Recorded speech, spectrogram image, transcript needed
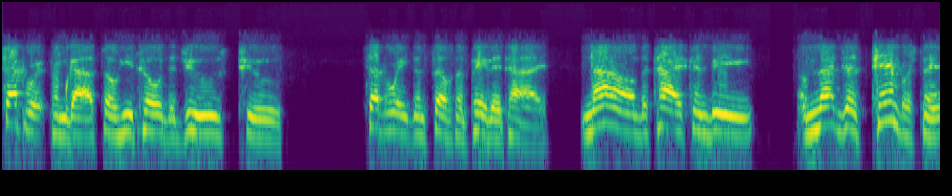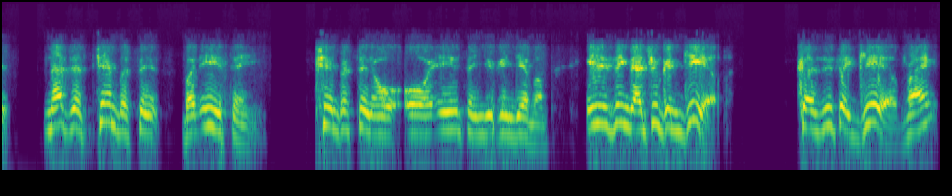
separate from God, so he told the Jews to separate themselves and pay their tithe. Now the tithe can be um, not just 10%, not just 10%, but anything. 10% or, or anything you can give them. Anything that you can give. Because it's a give, right?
